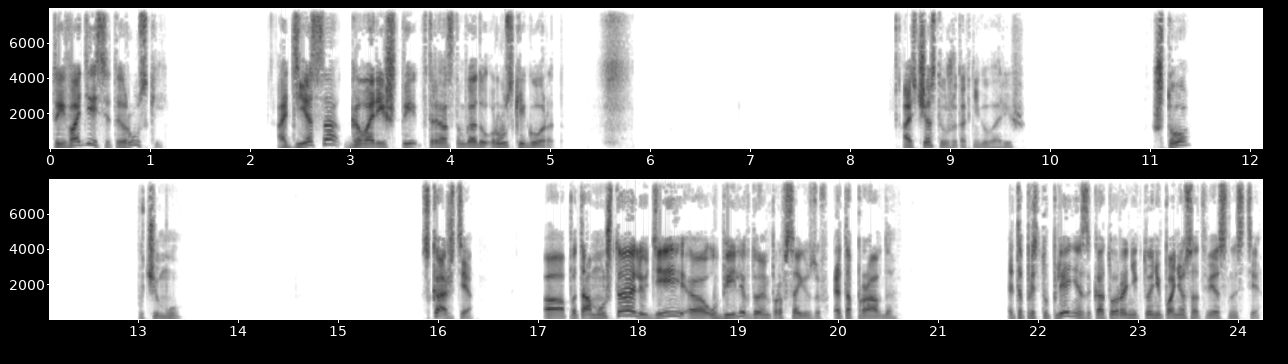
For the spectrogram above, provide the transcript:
Ты в Одессе, ты русский. Одесса, говоришь ты в 13 году, русский город. А сейчас ты уже так не говоришь. Что? Почему? Скажете, а, потому что людей а, убили в Доме профсоюзов. Это правда. Это преступление, за которое никто не понес ответственности.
